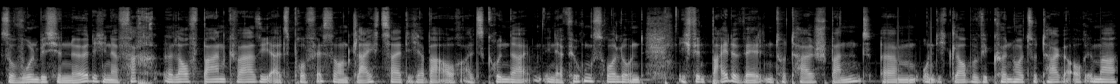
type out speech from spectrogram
sowohl ein bisschen nerdig in der Fachlaufbahn quasi als Professor und gleichzeitig aber auch als Gründer in der Führungsrolle und ich finde beide Welten total spannend ähm, und ich glaube, wir können heutzutage auch immer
